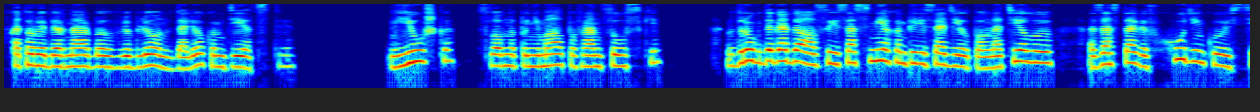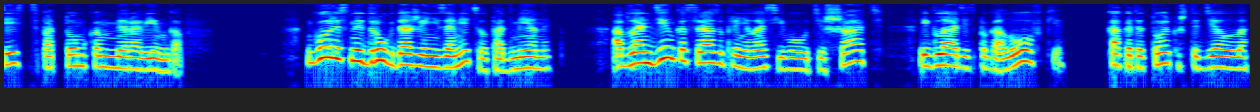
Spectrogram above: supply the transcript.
в которую Бернар был влюблен в далеком детстве. Юшка, словно понимал по-французски, вдруг догадался и со смехом пересадил полнотелую, заставив худенькую сесть с потомком мировингов. Горестный друг даже и не заметил подмены, а блондинка сразу принялась его утешать и гладить по головке, как это только что делала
